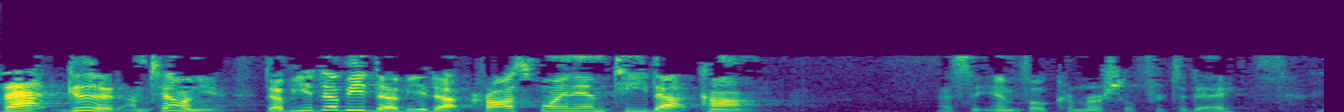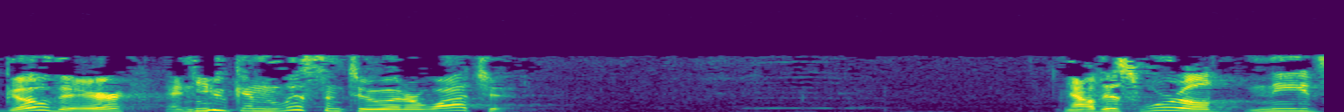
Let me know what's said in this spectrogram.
that good, I'm telling you. www.crosspointmt.com. That's the info commercial for today. Go there and you can listen to it or watch it. Now, this world needs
